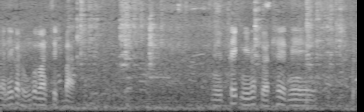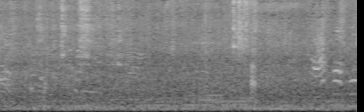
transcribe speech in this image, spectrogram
อันนี้ก็ถุงประมาณสิบบาท มีพริก มีมะเขือเทศ มีครับ ขอขอบคุณ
